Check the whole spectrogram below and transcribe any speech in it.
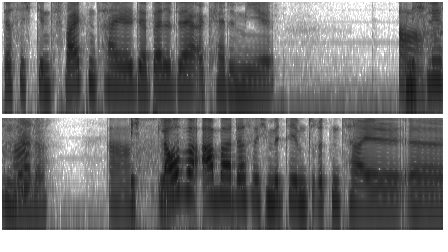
dass ich den zweiten Teil der Belvedere Academy nicht lesen Aha. werde. Aha. Ich glaube aber, dass ich mit dem dritten Teil äh,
